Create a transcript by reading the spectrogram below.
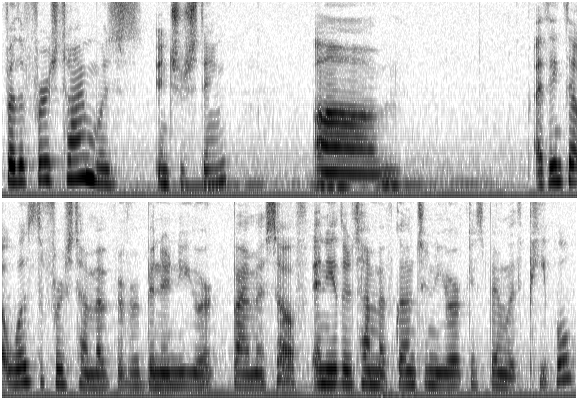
for the first time was interesting. Um, I think that was the first time I've ever been in New York by myself. Any other time I've gone to New York has been with people.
